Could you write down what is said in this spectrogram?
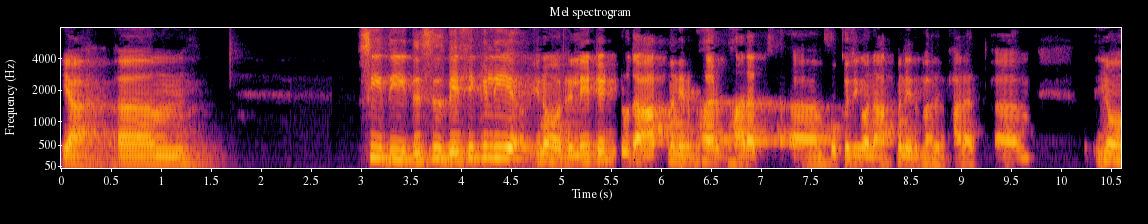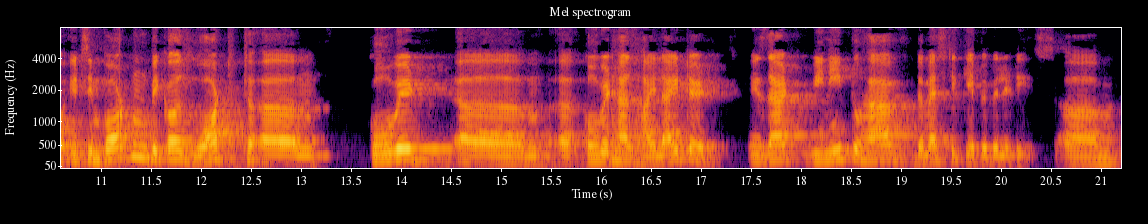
Yeah. Um, see, the this is basically you know related to the Atmanirbhar Bharat, um, focusing on Atmanirbhar Bharat. Um, you know, it's important because what um, COVID um, uh, COVID has highlighted is that we need to have domestic capabilities. Um,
